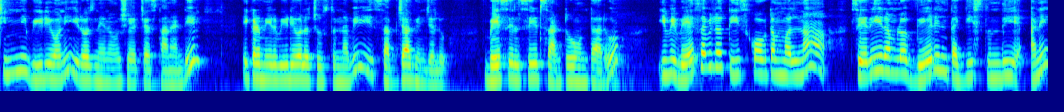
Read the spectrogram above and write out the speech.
చిన్ని వీడియోని ఈరోజు నేను షేర్ చేస్తానండి. ఇక్కడ మీరు వీడియోలో చూస్తున్నవి సబ్జా గింజలు బేసిల్ సీడ్స్ అంటూ ఉంటారు. ఇవి వేసవిలో తీసుకోవటం వలన శరీరంలో వేడిని తగ్గిస్తుంది అని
